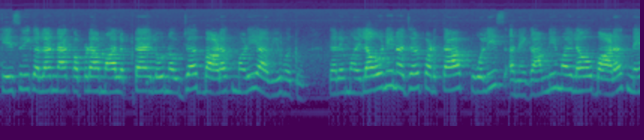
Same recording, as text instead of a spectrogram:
કેસરી કલરના કપડામાં લપટાયેલો નવજાત બાળક મળી આવ્યું હતું. ત્યારે મહિલાઓની નજર પડતા પોલીસ અને ગામની મહિલાઓ બાળકને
